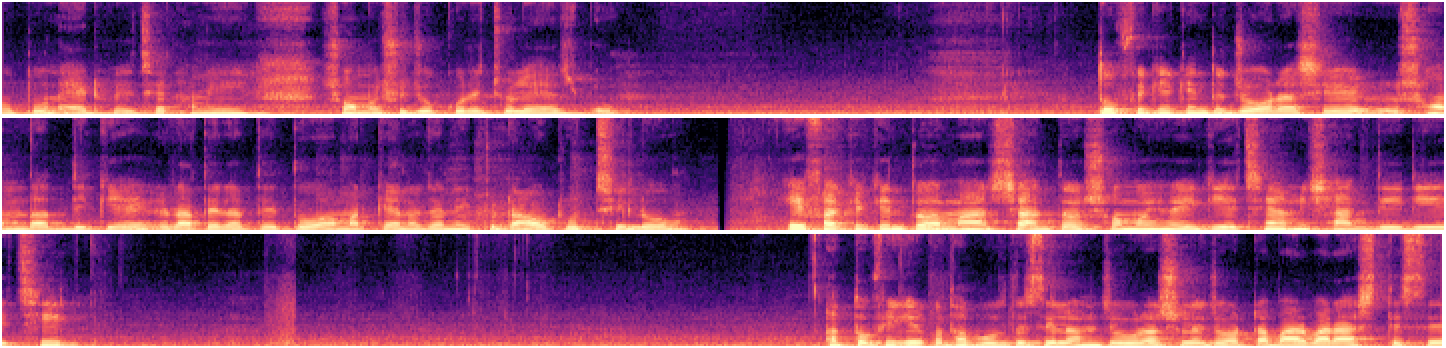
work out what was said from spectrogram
নতুন অ্যাড হয়েছেন, আমি সময় সুযোগ করে চলে আসব। তৌফিকের কিন্তু জ্বর আসে সন্ধ্যার দিকে, রাতে রাতে, তো আমার কেন জানি একটু ডাউট হচ্ছিল। এই ফাঁকে কিন্তু আমার শাক দেওয়ার সময় হয়ে গিয়েছে, আমি শাক দিয়ে দিয়েছি। আর তফিকের কথা বলতেছিলাম যে ওর আসলে জ্বরটা বারবার আসতেছে,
